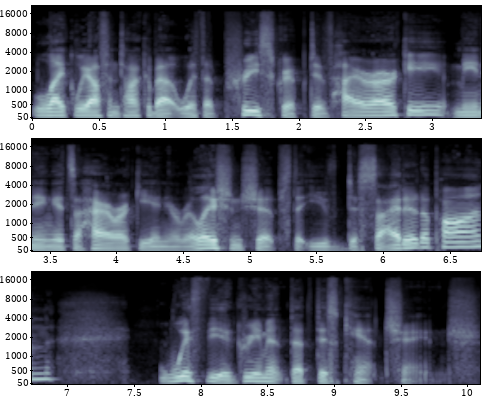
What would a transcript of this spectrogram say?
like we often talk about with a prescriptive hierarchy meaning it's a hierarchy in your relationships that you've decided upon with the agreement that this can't change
